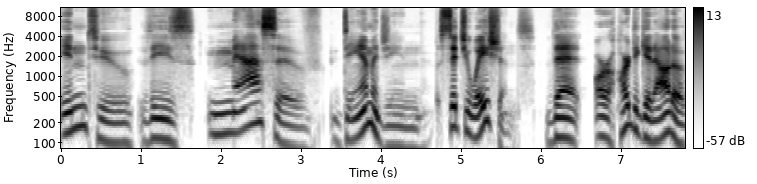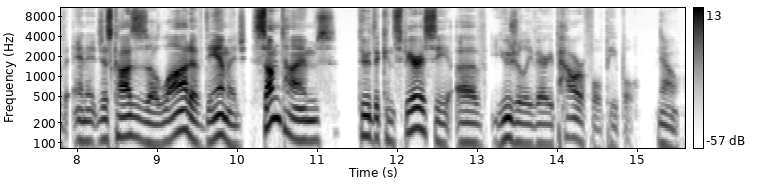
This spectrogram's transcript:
into these massive, damaging situations that are hard to get out of, and it just causes a lot of damage, sometimes through the conspiracy of usually very powerful people. Now,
